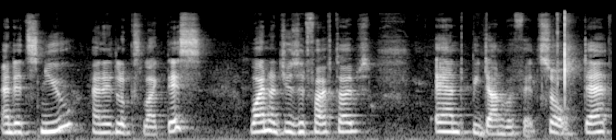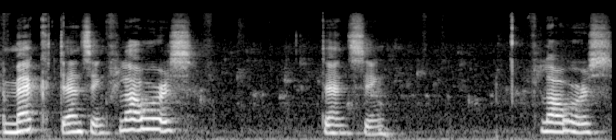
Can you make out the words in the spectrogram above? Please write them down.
and it's new and it looks like this why not use it five times and be done with it so Dan MAC dancing flowers dancing flowers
